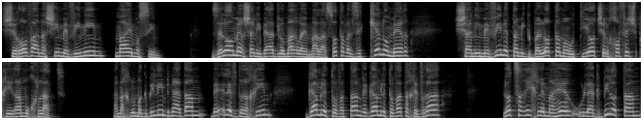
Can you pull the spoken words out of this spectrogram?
שרוב האנשים מבינים מה הם עושים. זה לא אומר שאני בעד לומר להם מה לעשות, אבל זה כן אומר שאני מבין את המגבלות המהותיות של חופש בחירה מוחלט. אנחנו מגבילים בני אדם באלף דרכים, גם לטובתם וגם לטובת החברה. לא צריך למהר ולהגביל אותם,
